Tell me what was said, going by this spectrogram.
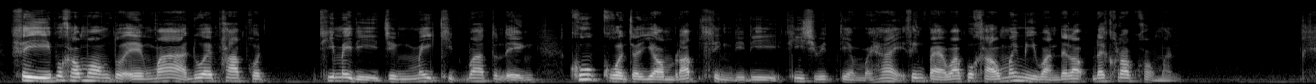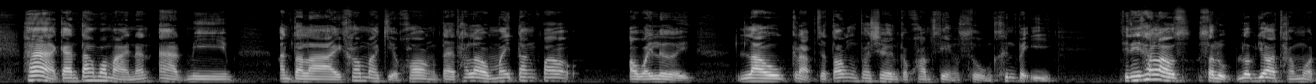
4. พวกเขามองตัวเองว่าด้วยภาพพจน์ ที่ไม่ดี จึงไม่คิดว่าตนเอง คู่ควรจะยอมรับสิ่งดีๆ ที่ชีวิตเตรียมไว้ให้ ซึ่งแปลว่าพวกเขาไม่มีวันได้รับได้ครอบครองมัน 5. การตั้งเป้าหมายนั้นอาจมีอันตรายเข้ามาเกี่ยวข้อง แต่ถ้าเราไม่ตั้งเป้าเอาไว้เลย เรากลับจะต้องเผชิญกับความเสี่ยงสูงขึ้นไปอีก ทีนี้ถ้าเราสรุปรวบยอดทั้งหมด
